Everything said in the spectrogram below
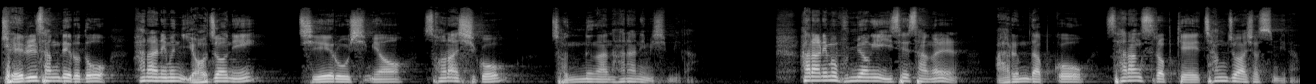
죄를 상대로도 하나님은 여전히 지혜로우시며 선하시고 전능한 하나님이십니다. 하나님은 분명히 이 세상을 아름답고 사랑스럽게 창조하셨습니다.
